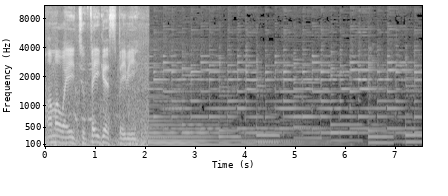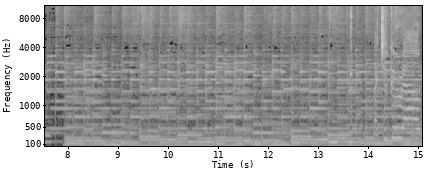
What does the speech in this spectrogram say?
on my way to Vegas, baby. I took her out.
